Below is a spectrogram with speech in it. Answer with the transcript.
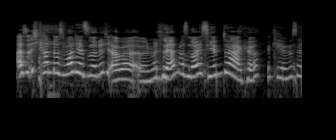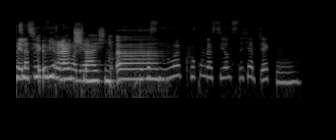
Also ich kann das Wort jetzt noch nicht, aber äh, man lernt was Neues jeden Tag? Okay, wir müssen Okay, jetzt, jetzt hier irgendwie rein, reinschleichen. Wir Ähm, müssen nur gucken, dass sie uns nicht entdecken.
